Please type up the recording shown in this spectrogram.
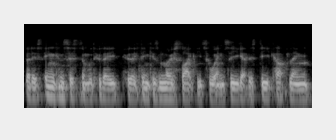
but it's inconsistent with who they who they think is most likely to win. So you get this decoupling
